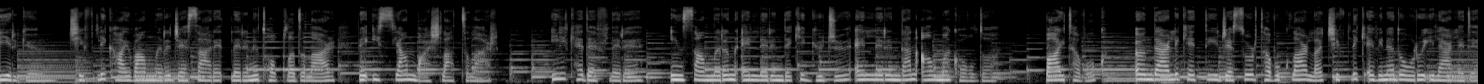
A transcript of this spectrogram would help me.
Bir gün çiftlik hayvanları cesaretlerini topladılar ve isyan başlattılar. İlk hedefleri insanların ellerindeki gücü ellerinden almak oldu. Bay Tavuk, önderlik ettiği cesur tavuklarla çiftlik evine doğru ilerledi.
